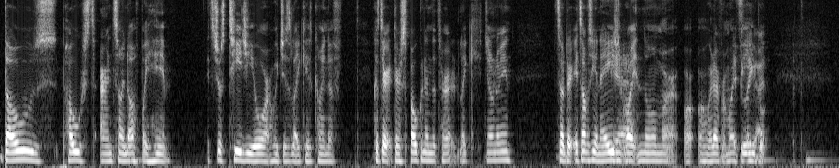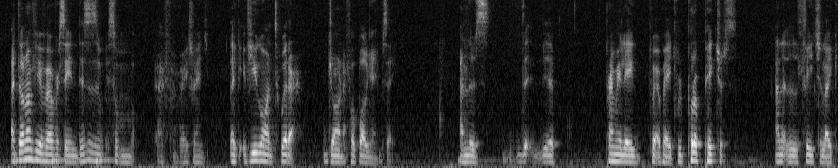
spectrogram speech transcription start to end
those posts aren't signed off by him. It's just TGR, which is like his kind of because they're they're spoken in the third. Like, do you know what I mean? So it's obviously an agent Yeah. writing them or, or, or whatever it might It's be. like but I, don't know if you've ever seen this is something I find very strange. Like if you go on Twitter during a football game, say, and there's the the Premier League Twitter page will put up pictures, and it'll feature like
